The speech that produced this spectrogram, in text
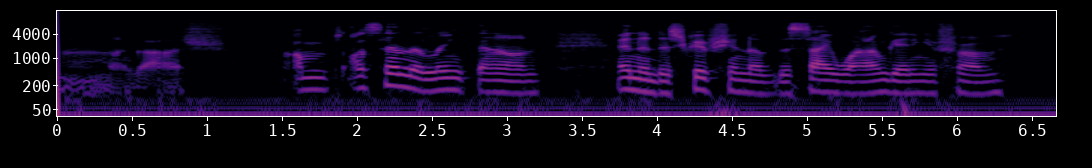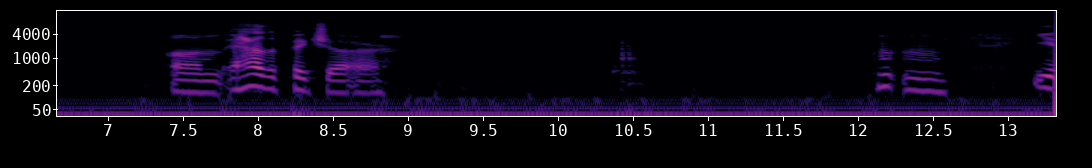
Oh my gosh. I'm I'll send the link down in the description of the site where I'm getting it from. Um, it has a picture of her. Mm-mm. Yeah,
